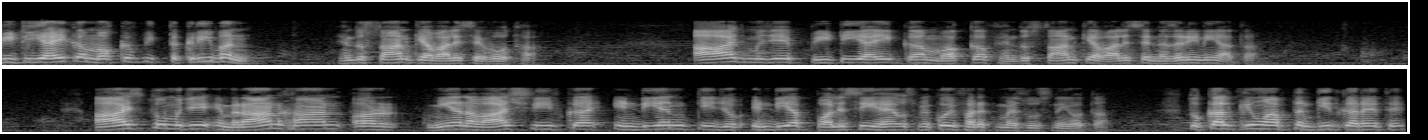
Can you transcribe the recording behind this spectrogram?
पीटीआई का मौकफ भी तकरीबन हिंदुस्तान के हवाले से वो था। आज मुझे पीटीआई का मौकफ हिंदुस्तान के हवाले से नज़र ही नहीं आता। आज तो मुझे इमरान खान और मियाँ नवाज़ शरीफ का इंडियन की जो इंडिया पॉलिसी है, उसमें कोई फ़र्क महसूस नहीं होता। तो कल क्यों आप तनकीद कर रहे थे?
